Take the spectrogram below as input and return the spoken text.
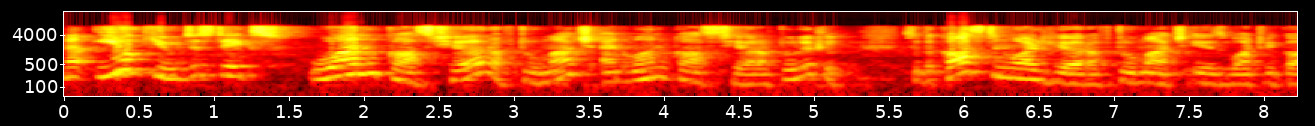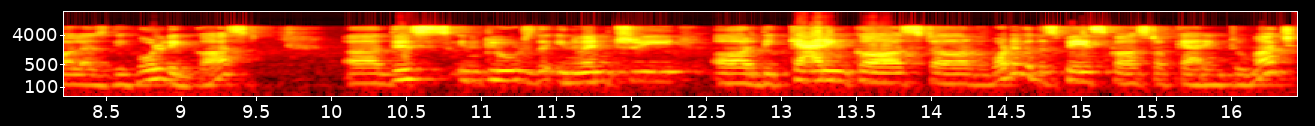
Now EOQ just takes one cost here of too much and one cost here of too little. So the cost involved here of too much is what we call as the holding cost uh, this includes the inventory or the carrying cost or whatever the space cost of carrying too much.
